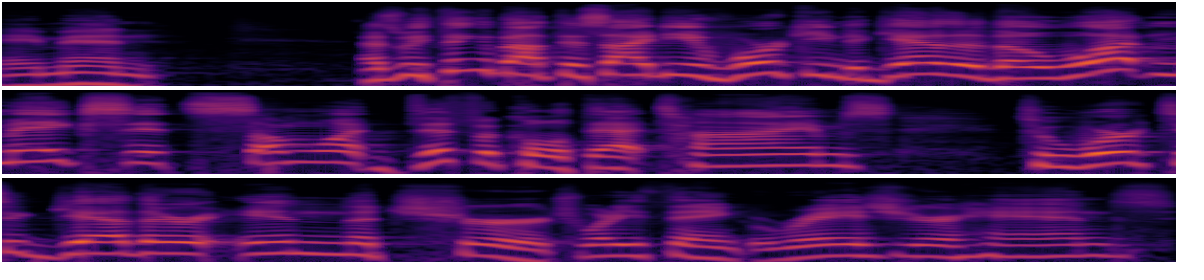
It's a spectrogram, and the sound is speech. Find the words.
Amen. As we think about this idea of working together, though, what makes it somewhat difficult at times to work together in the church? What do you think? Raise your hands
